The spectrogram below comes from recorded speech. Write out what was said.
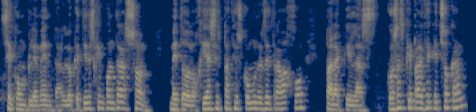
se complementan. Lo que tienes que encontrar son metodologías y espacios comunes de trabajo para que las cosas que parece que chocan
